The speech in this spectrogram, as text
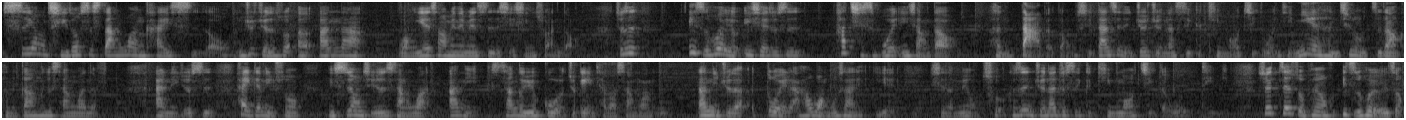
试用期都是三万开始哦，你就觉得说，呃，安娜网页上面那边是写心酸的，就是一直会有一些，就是它其实不会影响到。很大的东西，但是你就觉得那是一个 emoji 的问题。你也很清楚知道，可能刚刚那个三万的案例，就是他也跟你说，你试用期就是三万，啊，你三个月过了就给你调到三万五，那你觉得对了，然后网络上也写的没有错，可是你觉得那就是一个 emoji 的问题，所以这组朋友一直会有一种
